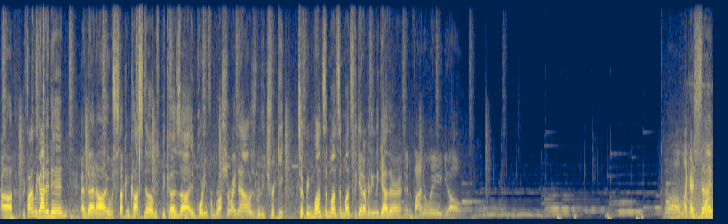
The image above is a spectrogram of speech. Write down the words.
Uh, we finally got it in, and then uh, it was stuck in customs because uh, importing from Russia right now is really tricky. It took me months and months and months to get everything together, and finally, you know. Like I said,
